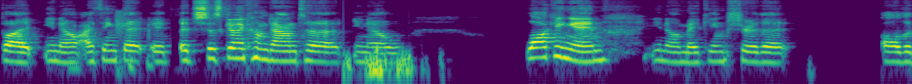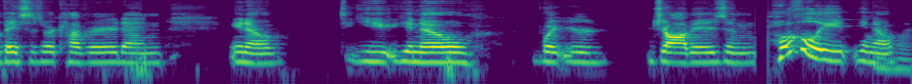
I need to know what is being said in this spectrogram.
But, you know, I think that it, it's just going to come down to, you know, locking in, you know, making sure that all the bases are covered and, you know, you, you know, what your job is and hopefully, you know, mm-hmm.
